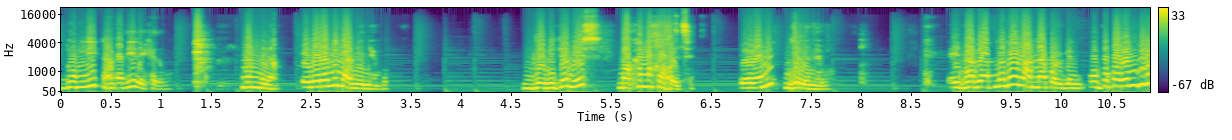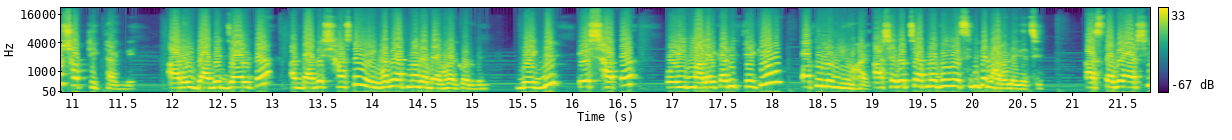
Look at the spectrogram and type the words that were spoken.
দু মিনিট ঢাকা দিয়ে রেখে দেবো। নিলাম। এবার আমি নামিয়ে নেব। গ্রেভিটা বেশ মাখা মাখা হয়েছে। এবার আমি ঢেলে নেব। এইভাবে আপনারা রান্না করবেন, উপকরণগুলো সব ঠিক থাকবে। আর ওই ডাবের জলটা আর ডাবের শাঁসটা এইভাবে আপনারা ব্যবহার করবেন। দেখবেন এর সাথে ওই মালাইকারির থেকেও অতুলনীয় হয়। আশা করছি আপনাদের রেসিপিটা ভালো লেগেছে। আজ তবে আসি,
